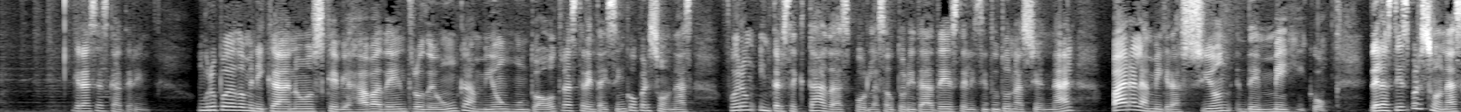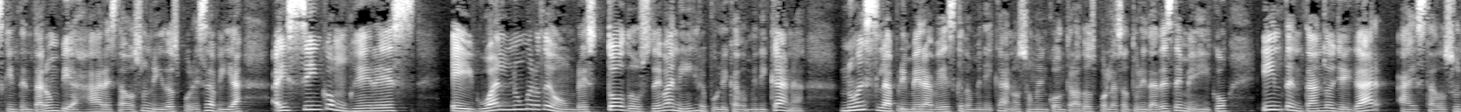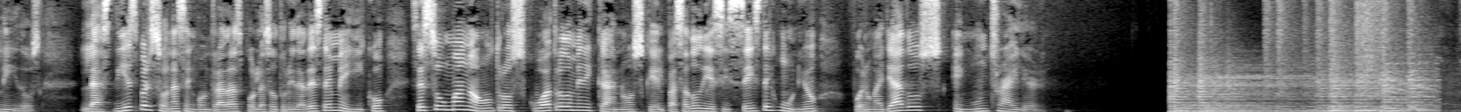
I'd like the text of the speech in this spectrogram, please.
Gracias, Catherine. Un grupo de dominicanos que viajaba dentro de un camión junto a otras 35 personas fueron interceptadas por las autoridades del Instituto Nacional para la Migración de México. De las 10 personas que intentaron viajar a Estados Unidos por esa vía, hay 5 mujeres e igual número de hombres, todos de Baní, República Dominicana. No es la primera vez que dominicanos son encontrados por las autoridades de México intentando llegar a Estados Unidos. Las 10 personas encontradas por las autoridades de México se suman a otros cuatro dominicanos que el pasado 16 de junio fueron hallados en un tráiler.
